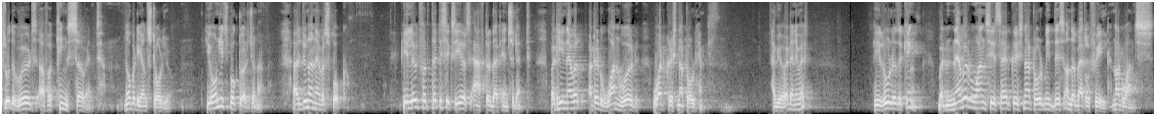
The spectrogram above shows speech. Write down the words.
through the words of a king's servant. Nobody else told you. He only spoke to Arjuna. Arjuna never spoke. He lived for thirty-six years after that incident, but he never uttered one word what Krishna told him. Have you heard anywhere? He ruled as a king, but never once he said, Krishna told me this on the battlefield, not once.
